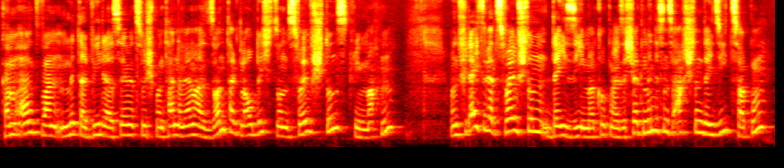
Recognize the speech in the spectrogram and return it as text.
kommen irgendwann Mittag wieder, das wäre mir zu spontan. Dann werden wir Sonntag, glaube ich, so einen 12-Stunden-Stream machen. Und vielleicht sogar 12 Stunden Daisy. Mal gucken. Also ich werde mindestens 8 Stunden Daisy zocken.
